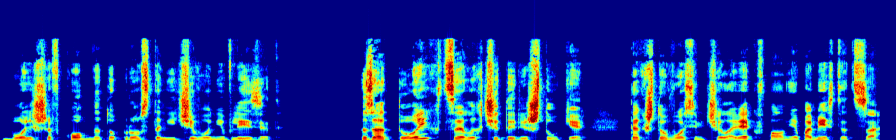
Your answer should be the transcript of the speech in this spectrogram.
больше в комнату просто ничего не влезет. Зато их целых четыре штуки, так что восемь человек вполне поместятся.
